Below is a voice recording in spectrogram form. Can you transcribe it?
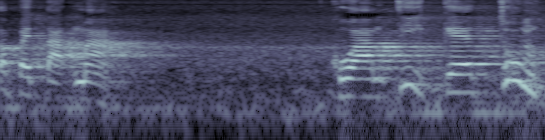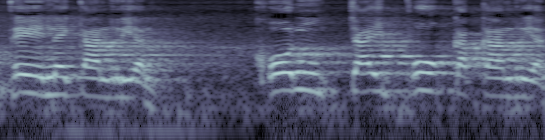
ก็ไปตัดมา ความที่แกทุ่มเทในการเรียน คนใจผูกกับการเรียน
